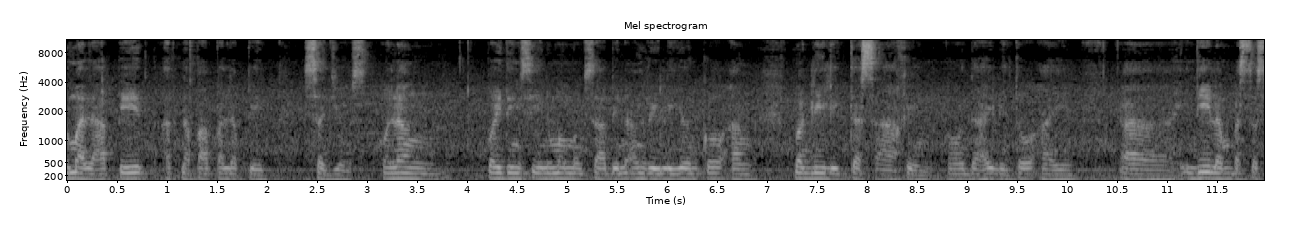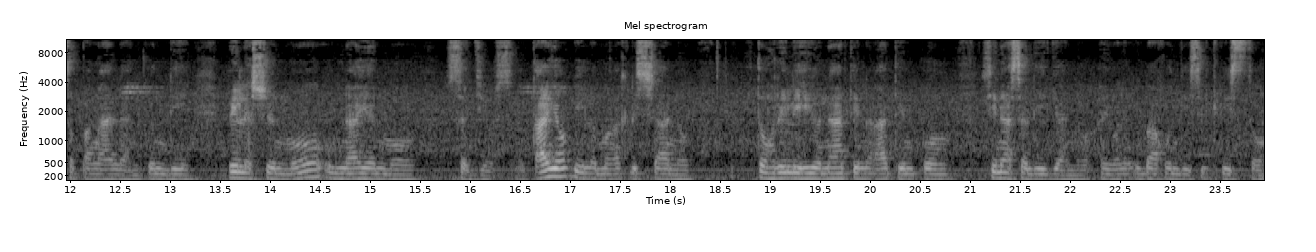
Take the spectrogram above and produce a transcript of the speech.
lumalapit at napapalapit sa Diyos. Walang pwedeng sino man magsabi na ang reliyon ko ang magliligtas sa akin. O, dahil ito ay uh, hindi lang basta sa pangalan, kundi relasyon mo, ugnayan mo sa Diyos. Tayo bilang mga Kristiyano, itong relihiyon natin na atin pong sinasaligan no, ay walang iba kundi si Kristo.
